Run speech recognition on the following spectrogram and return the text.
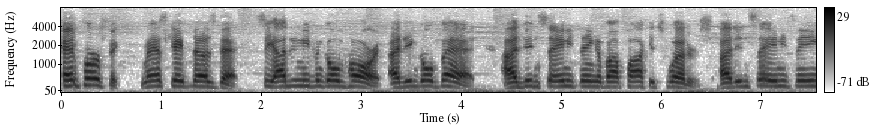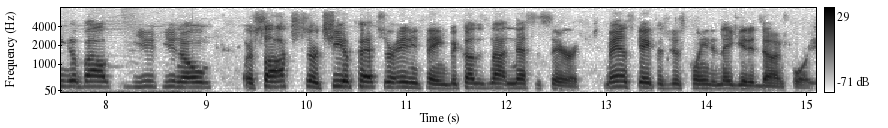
and perfect. Manscaped does that. See, I didn't even go hard. I didn't go bad. I didn't say anything about pocket sweaters. I didn't say anything about you, you know, or socks or chia pets or anything because it's not necessary. Manscaped is just clean and they get it done for you.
